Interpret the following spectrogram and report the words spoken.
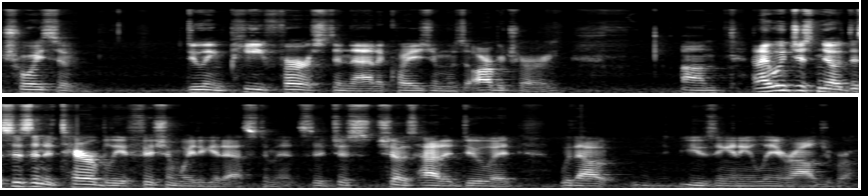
choice of doing P first in that equation was arbitrary. Um, and I would just note this isn't a terribly efficient way to get estimates. It just shows how to do it without using any linear algebra.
